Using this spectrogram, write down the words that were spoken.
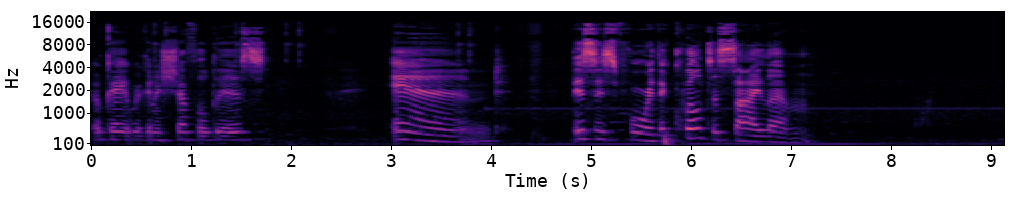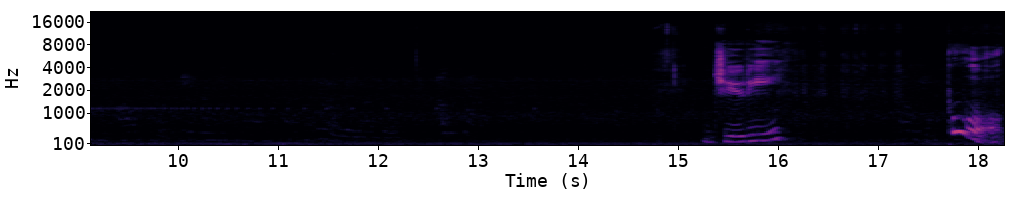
Okay, we're gonna shuffle this. And this is for the Quilt Asylum. Judy Poole.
